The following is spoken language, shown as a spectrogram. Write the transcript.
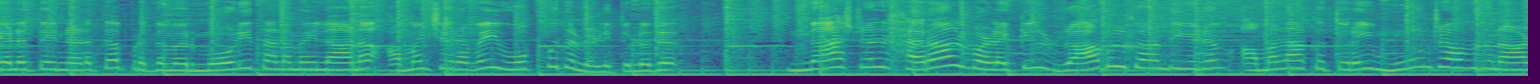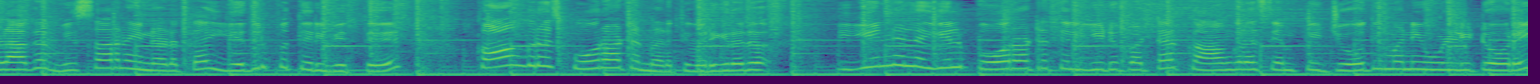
ஏலத்தை நடத்த பிரதமர் மோடி தலைமையிலான அமைச்சரவை ஒப்புதல் அளித்துள்ளது. நேஷனல் ஹெரால் வழக்கில் ராகுல் காந்தியிடம் அமலாக்கத்துறை மூன்றாவது நாளாக விசாரணை நடத்த எதிர்ப்பு தெரிவித்து காங்கிரஸ் போராட்டம் நடத்தி வருகிறது. இந்நிலையில் போராட்டத்தில் ஈடுபட்ட காங்கிரஸ் எம்பி ஜோதிமணி உள்ளிட்டோரை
